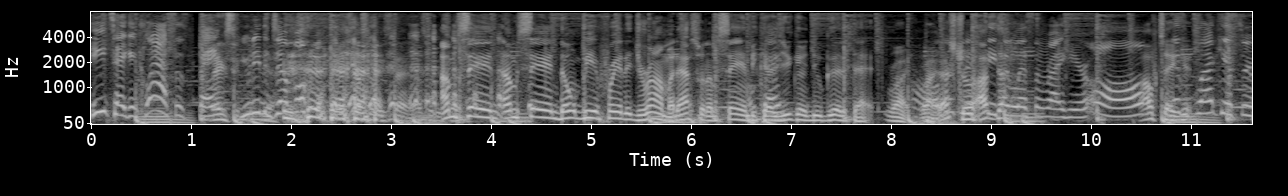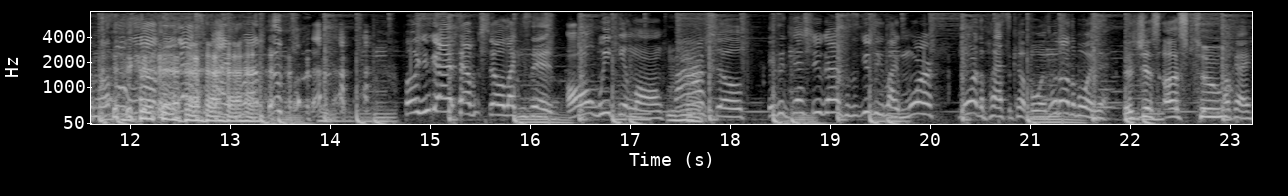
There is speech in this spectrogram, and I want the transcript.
he taking classes. Bank. Basically, You need to jump on. That's what he's saying. That's what he's I'm saying I'm saying don't be afraid of drama. That's what I'm saying because Okay. you can do good at that. Right, Oh, right. That's true. at I this de- teaching lesson right here. Oh, I'll take it's it. Black History Month. I love it. That's right, brothers. well, you guys have a show, like you said, all weekend long, Mm-hmm. 5 shows. Is it just you guys? Because it's usually like more, more of the Plastic Cup Boys. What other boys at? It's just us two. Okay.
